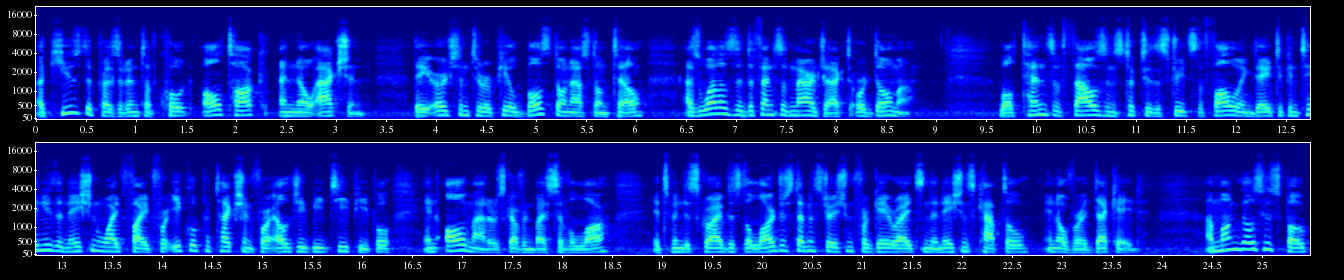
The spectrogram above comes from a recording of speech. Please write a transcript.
accused the president of, quote, all talk and no action. They urged him to repeal both Don't Ask, Don't Tell, as well as the Defense of Marriage Act, or DOMA while tens of thousands took to the streets the following day to continue the nationwide fight for equal protection for LGBT people in all matters governed by civil law. It's been described as the largest demonstration for gay rights in the nation's capital in over a decade. Among those who spoke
